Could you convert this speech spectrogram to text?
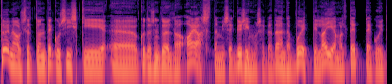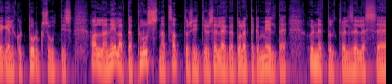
tõenäoliselt on tegu siiski, kuidas nüüd öelda, ajastamise küsimusega, tähendab, võeti laiemalt ette, kui tegelikult turg suutis alla neelata, pluss nad sattusid ju sellega, tuletage meelde, õnnetult veel sellesse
